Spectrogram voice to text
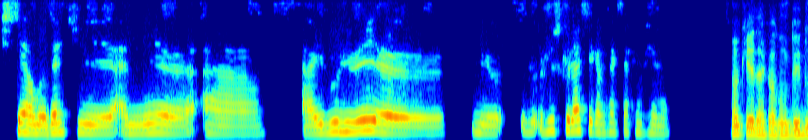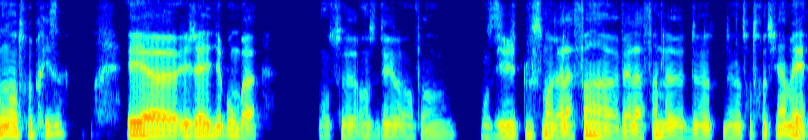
c'est un modèle qui est amené à, à évoluer, mais jusque là, c'est comme ça que ça fonctionne. Ok, d'accord. Donc des dons d'entreprise. Et, et j'allais dire bon bah on se, on se enfin on se dirige doucement vers la fin, vers la fin de, notre, de notre, entretien. Mais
